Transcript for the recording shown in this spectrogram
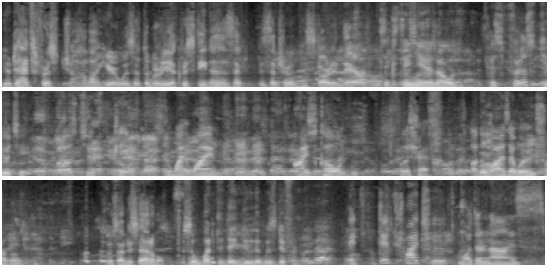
Your dad's first job, I hear, was at the Maria Cristina. Is that, is that true? He started there? 16 years old. His first duty was to keep the white wine ice cold for the chef. Otherwise, they were in trouble. It's understandable. So, what did they do that was different? They did try to modernize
